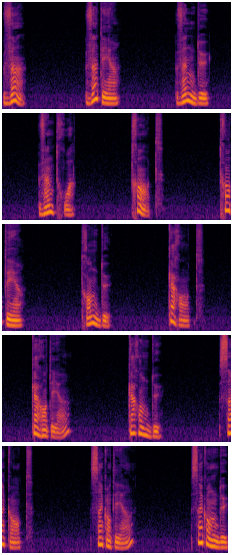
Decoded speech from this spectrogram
vingt, vingt et un, vingt-deux, vingt-trois, trente, trente et un, trente-deux, quarante, quarante et un, quarante-deux, cinquante, cinquante et un, cinquante-deux,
